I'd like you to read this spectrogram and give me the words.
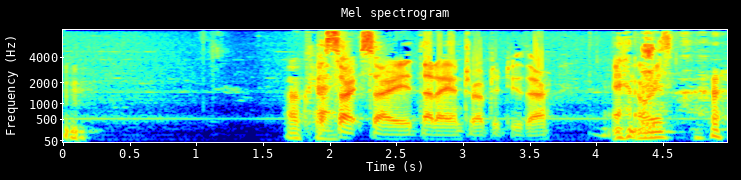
Hmm. Okay. Uh, sorry, sorry that I interrupted you there. no worries.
